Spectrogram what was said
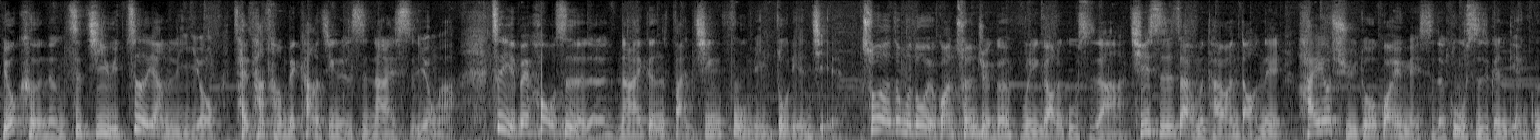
有可能是基于这样的理由，才常常被抗清人士拿来使用啊。这也被后世的人拿来跟反清复明做连结。说了这么多有关春卷跟茯苓糕的故事啊，其实，在我们台湾岛内还有许多关于美食的故事跟典故。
